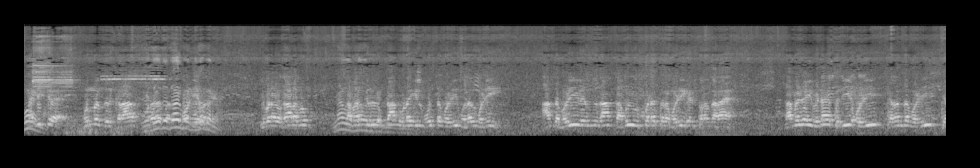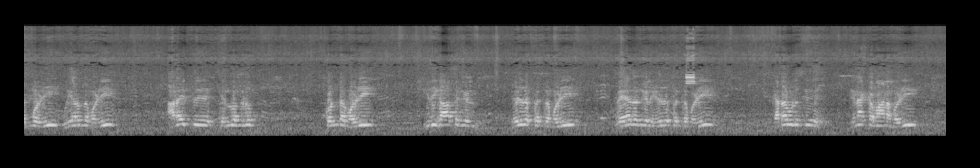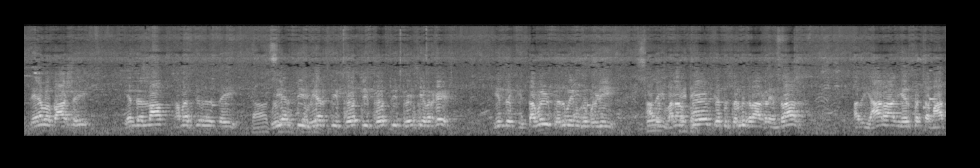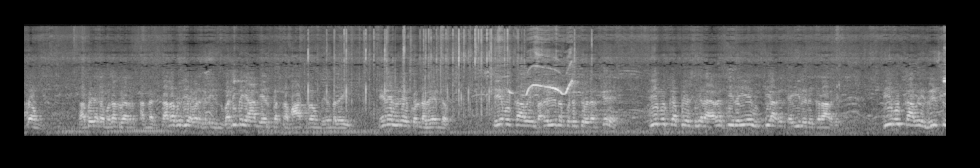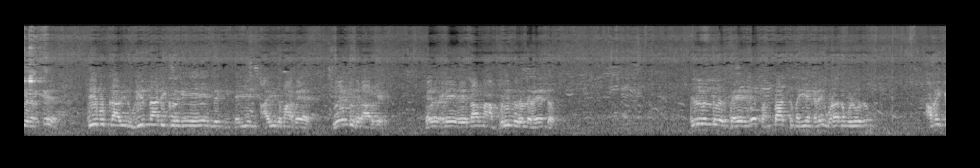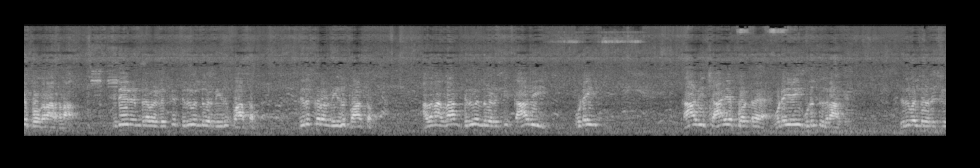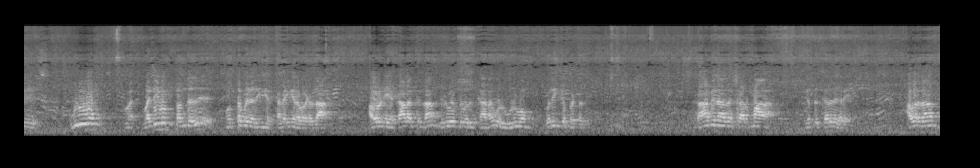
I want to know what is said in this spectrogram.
நடிக்க முன் வந்திருக்கிறார். இவ்வளவு காலமும் சமஸ்கிருதம் தான் உலகில் மூத்த மொழி முதல் மொழி. அந்த மொழியிலிருந்து தான் தமிழ் உட்பட பிற மொழிகள் பிறந்தன. தமிழை விட பெரிய மொழி சிறந்த மொழி செம்மொழி உயர்ந்த மொழி அனைத்து செல்வங்களும் கொண்ட மொழி இதிகாசங்கள் எழுதப்பெற்ற மொழி வேதங்கள் எழுதப்பெற்ற மொழி கடவுளுக்கு இணக்கமான மொழி தேவ பாஷை என்றெல்லாம் சமஸ்கிருதத்தை உயர்த்தி உயர்த்தி போற்றி போற்றி பேசியவர்கள் இன்றைக்கு தமிழ் பெருமைமிகு மொழி அதை வளர்ப்போம் என்று சொல்லுகிறார்கள் என்றால் அது யாரால் ஏற்பட்ட மாற்றம்? தமிழக முதல்வர் அண்ணன் தளபதி அவர்களின் வலிமையால் ஏற்பட்ட மாற்றம் என்பதை நினைவிலே கொள்ள வேண்டும். திமுகவை பலவீனப்படுத்துவதற்கு திமுக பேசுகிற அரசியலையே உத்தியாக கையில் எடுக்கிறார்கள். திமுகவை வீழ்த்துவதற்கு திமுகவின் உயிர்நாடி கொள்கையே இன்றைக்கு கையில் ஆயுதமாக ஏந்துகிறார்கள் தோழர்களே இதையெல்லாம் நாம் புரிந்து கொள்ள வேண்டும். திருவள்ளுவர் பெயரிலே பண்பாட்டு மையங்களை உலகம் முழுவதும் அமைக்கப் போகிறார்களாம் திடீரென்றவர்களுக்கு திருவள்ளுவர் மீது பாசம் திருக்குறள் மீது பாசம். அதனால்தான் திருவள்ளுவருக்கு காவி உடை காவி சாயம் போன்ற உடையை உடுத்துகிறார்கள். திருவள்ளுவருக்கு உருவம் வ- வடிவம் தந்தது முத்தமிழறிஞர் கலைஞர் அவர்கள்தான். அவருடைய காலத்தில் தான் திருவள்ளுவருக்கான ஒரு உருவம் பொறிக்கப்பட்டது. சாமிநாத சர்மா என்று கருதுகிறேன். அவர்தான்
